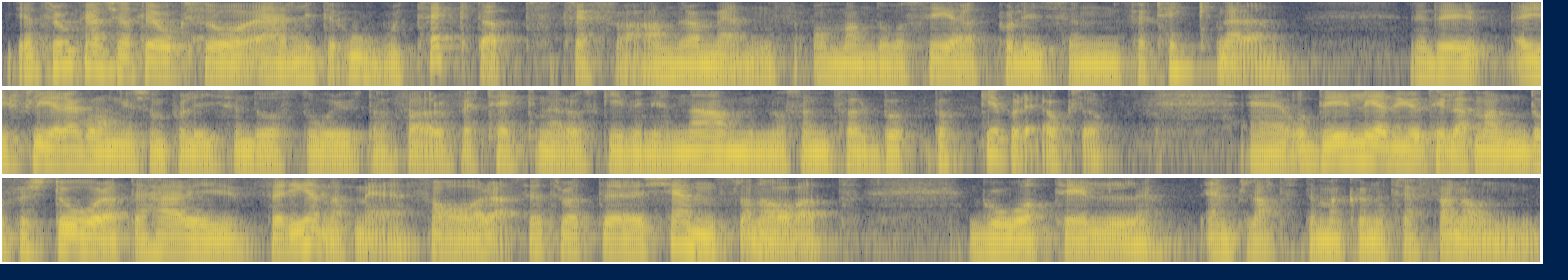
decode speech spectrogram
Jag tror kanske att det också är lite otäckt att träffa andra män om man då ser att polisen förtecknar en. Det är ju flera gånger som polisen då står utanför och förtecknar och skriver ner namn och sen för böcker på det också. Eh, och det leder ju till att man då förstår att det här är ju förenat med fara. Så jag tror att eh, känslan av att gå till en plats där man kunde träffa någon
